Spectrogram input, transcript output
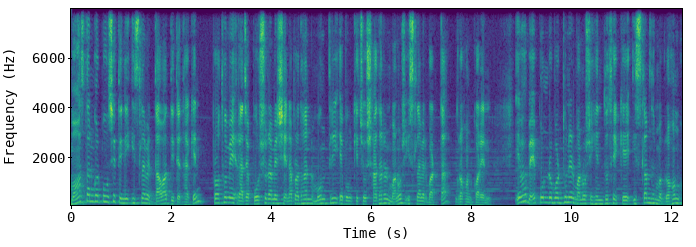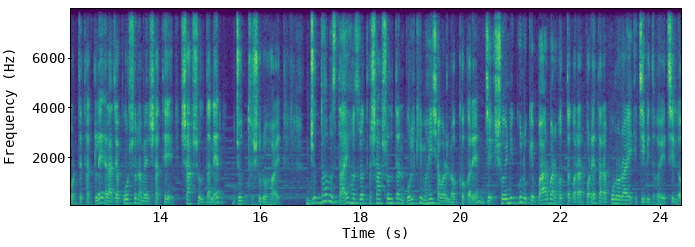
মহাস্থানগড় পৌঁছে তিনি ইসলামের দাওয়াত দিতে থাকেন। প্রথমে রাজা পরশুরামের সেনাপ্রধান, মন্ত্রী এবং কিছু সাধারণ মানুষ ইসলামের বার্তা গ্রহণ করেন। এভাবে পুনর্বর্ধনের মানুষ হিন্দু থেকে ইসলাম ধর্ম গ্রহণ করতে থাকলে রাজা পরশুরামের সাথে শাহ সুলতানের যুদ্ধ শুরু হয়। যুদ্ধাবস্থায় হজরত শাহ সুলতান বলকি মাহিসাওয়ার লক্ষ্য করেন যে সৈনিকগুলোকে বারবার হত্যা করার পরে তারা পুনরায় জীবিত হয়েছিল।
